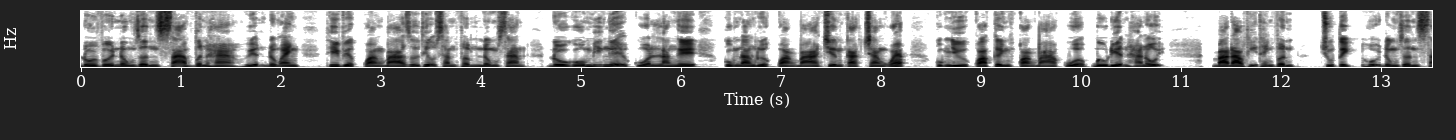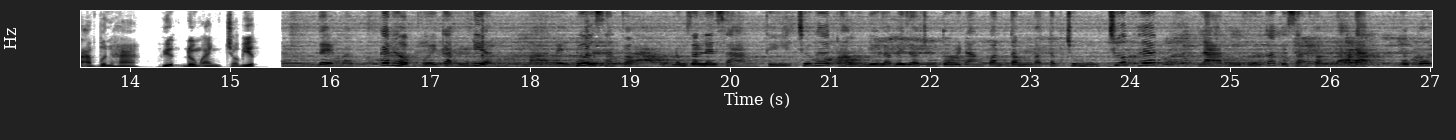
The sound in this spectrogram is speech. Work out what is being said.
Đối với nông dân xã Vân Hà, huyện Đông Anh thì việc quảng bá giới thiệu sản phẩm nông sản, đồ gỗ mỹ nghệ của làng nghề cũng đang được quảng bá trên các trang web cũng như qua kênh quảng bá của Bưu điện Hà Nội. Bà Đào Thị Thanh Vân, Chủ tịch Hội nông dân xã Vân Hà, huyện Đông Anh cho biết để mà kết hợp với cả bưu điện mà để đưa sản phẩm của nông dân lên sàn thì trước hết hầu như là bây giờ chúng tôi đang quan tâm và tập trung trước hết là đối với các cái sản phẩm đã đạt ô cốp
